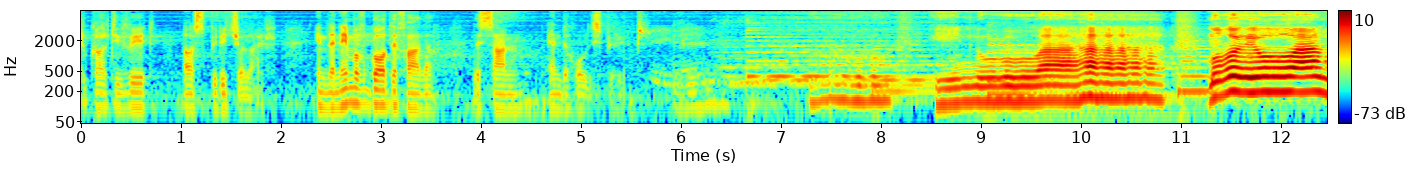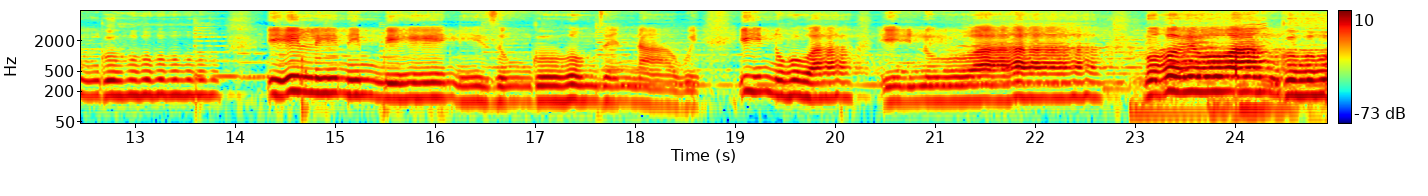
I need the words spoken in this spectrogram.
to cultivate our spiritual life. In the name of God the Father, the Son, and the Holy Spirit. Inua moyo wangu ili mimi nizungumze nawe. Inua, inua moyo wangu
